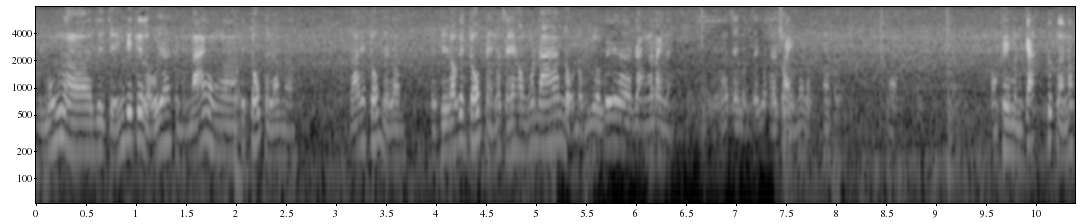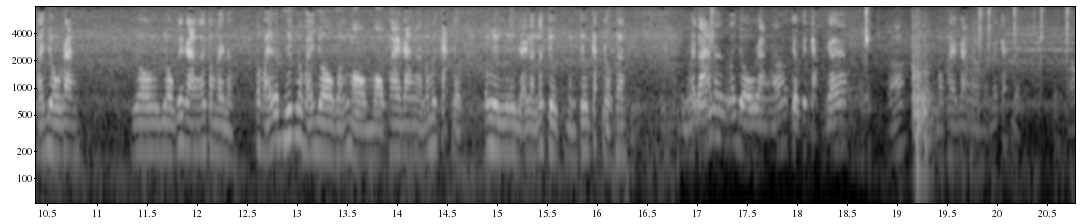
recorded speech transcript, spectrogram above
mình muốn uh, di chuyển cái cái lưỡi á, thì mình lái con uh, cái chốt này lên nè đá cái chốt này lên. Thì khi đó cái chốt này nó sẽ không có đá đụng đụng vô cái răng ở đây nè. Nó sẽ mình sẽ có thể xoay nó được ha còn khi mình cắt tức là nó phải vô răng. Vô vô cái răng ở trong đây nè. Nó phải ít nhất nó phải vô khoảng một một hai răng là nó mới cắt được. Giống như như vậy là nó chưa mình chưa cắt được ha. Mình phải đá nó, nó vô răng nó cho cái cặp ra. Đó. Một hai răng là mình mới cắt được. Đó.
